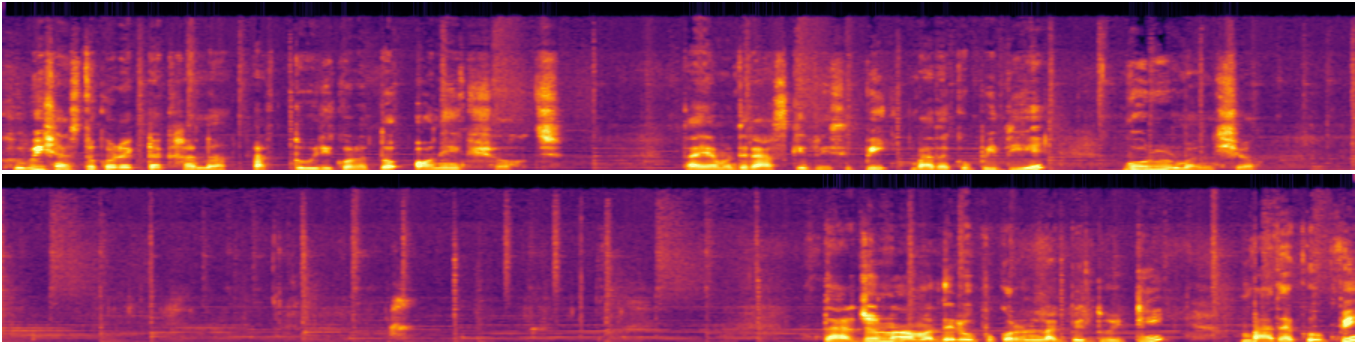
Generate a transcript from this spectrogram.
খুবই স্বাস্থ্যকর একটা খানা আর তৈরি করা তো অনেক সহজ। তাই আমাদের আজকের রেসিপি বাঁধাকপি দিয়ে গরুর মাংস। তার জন্য আমাদের উপকরণ লাগবে দুইটি বাঁধাকপি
